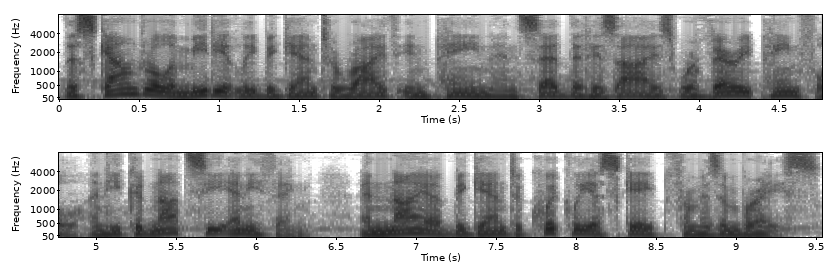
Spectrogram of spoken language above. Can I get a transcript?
The scoundrel immediately began to writhe in pain and said that his eyes were very painful and he could not see anything, and Naya began to quickly escape from his embrace.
